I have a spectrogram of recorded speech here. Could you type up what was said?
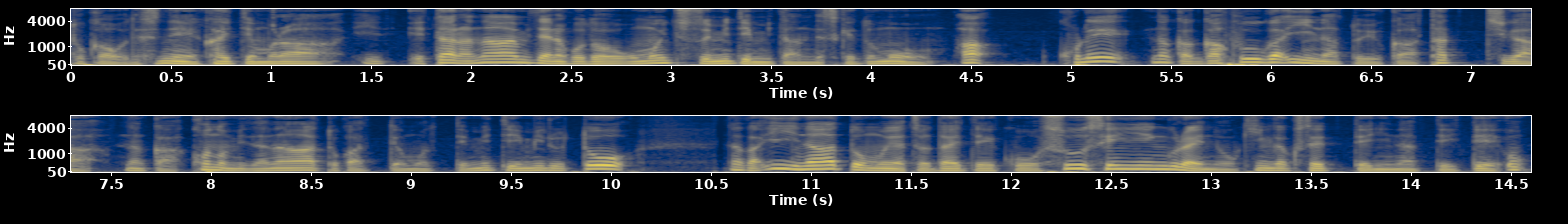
とかをですね、書いてもらえたらな、みたいなことを思いつつ見てみたんですけども、あ、これなんか画風がいいなというか、タッチがなんか好みだなとかって思って見てみると、なんかいいなと思うやつは大体こう数千円ぐらいの金額設定になっていて、お、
